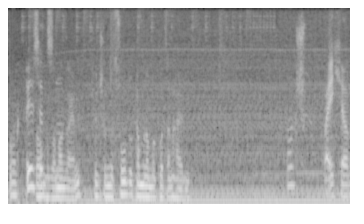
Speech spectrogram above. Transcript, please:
Punkt B So muss mal sein. Ich finde schon, das Foto kann man noch mal kurz anhalten. und speichern.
